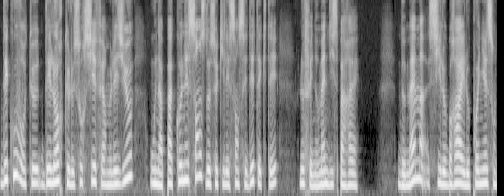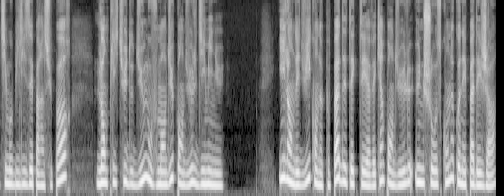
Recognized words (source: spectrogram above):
découvre que dès lors que le sourcier ferme les yeux ou n'a pas connaissance de ce qu'il est censé détecter, le phénomène disparaît. De même, si le bras et le poignet sont immobilisés par un support, l'amplitude du mouvement du pendule diminue. Il en déduit qu'on ne peut pas détecter avec un pendule une chose qu'on ne connaît pas déjà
